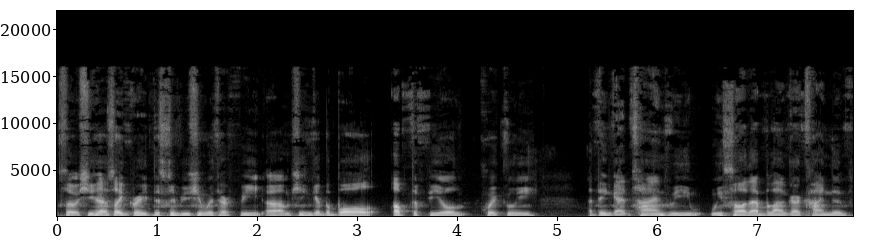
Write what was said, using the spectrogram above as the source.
So she has like great distribution with her feet. Um, she can get the ball up the field quickly. I think at times we we saw that Blanca kind of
